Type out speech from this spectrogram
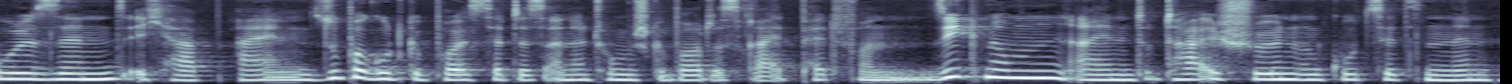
cool sind. Ich habe ein super gut gepolstertes, anatomisch gebautes Reitpad von Signum, einen total schönen und gut sitzenden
